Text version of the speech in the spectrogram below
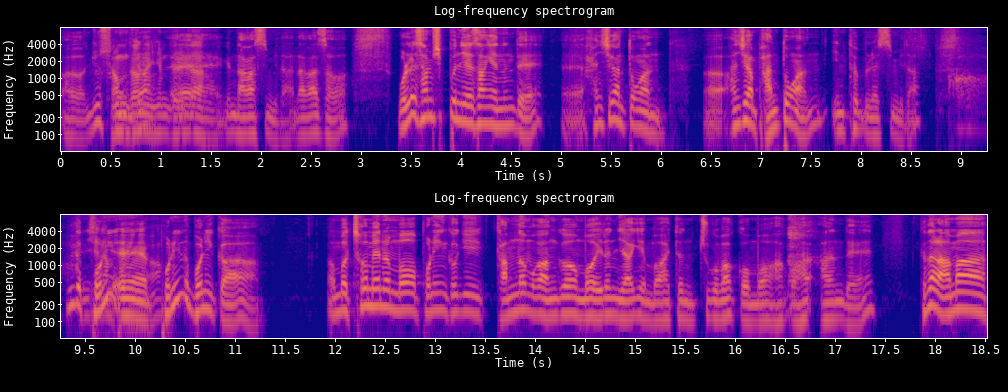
어, 뉴스 겸손은 공장, 힘들다. 예, 나갔습니다. 나가서 원래 30분 예상했는데 에, 1시간 동안 어, 1시간 반 동안 인터뷰를 했습니다. 근데 한 본인 예? 본인은 보니까 어, 뭐 처음에는 뭐 본인 거기 담 넘어간 거 뭐 이런 이야기 뭐 하여튼 주고받고 뭐 하고 하, 하는데 그날 아마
